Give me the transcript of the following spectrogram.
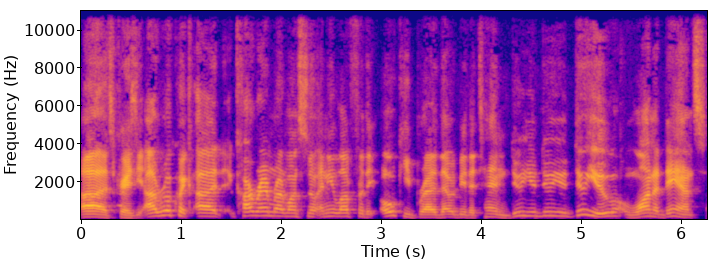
Uh, that's crazy. Uh, real quick, uh, Car Ramrod wants to know any love for the Okie bred. That would be the 10. Do you, do you, do you want to dance?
